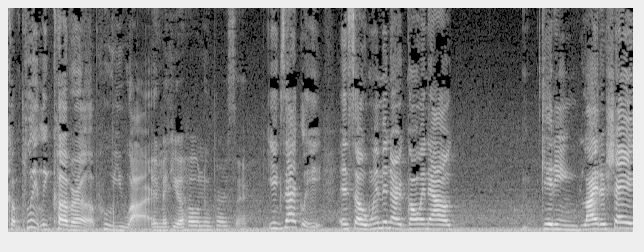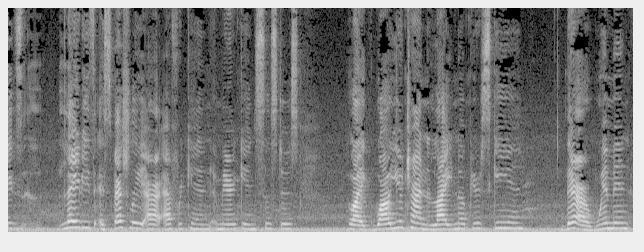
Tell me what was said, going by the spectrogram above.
completely cover up who you are and make you a whole new person. Exactly. And so women are going out getting lighter shades. Ladies, especially our African American sisters, like while you're trying to lighten up your skin, there are women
